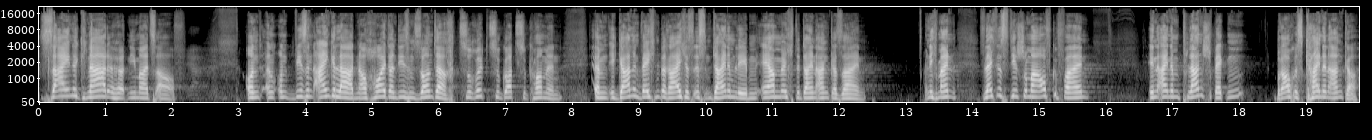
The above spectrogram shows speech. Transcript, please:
seine Gnade hört niemals auf. Und, und wir sind eingeladen, auch heute an diesem Sonntag zurück zu Gott zu kommen. Ähm, egal in welchem Bereich es ist in deinem Leben, er möchte dein Anker sein. Und ich meine, vielleicht ist es dir schon mal aufgefallen, in einem Planschbecken braucht es keinen Anker.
